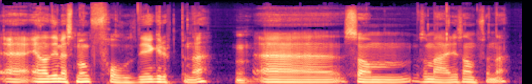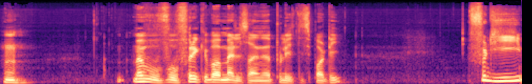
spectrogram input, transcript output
en av de mest mangfoldige gruppene mm. som, som, er i samfunnet. Mm. Men hvorfor, hvorfor ikke bare melde seg inn i et politisk parti? Fordi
